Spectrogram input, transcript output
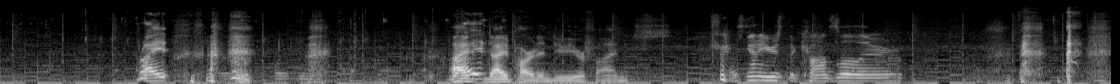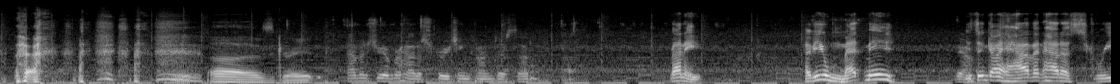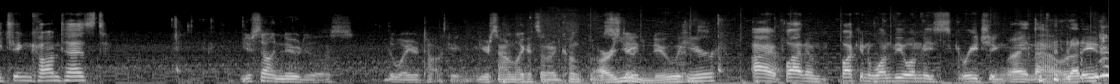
Right? I, Right? I pardoned you. You're fine. I was gonna use the console there. oh, that was great. Haven't you ever had a screeching contest, Adam? Manny, have you met me? Yeah. You think I haven't had a screeching contest? You sound new to this, the way you're talking. You sound like it's an uncomfortable Are you state. new here? Alright, Platinum, fucking 1v1 me screeching right now. Ready?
